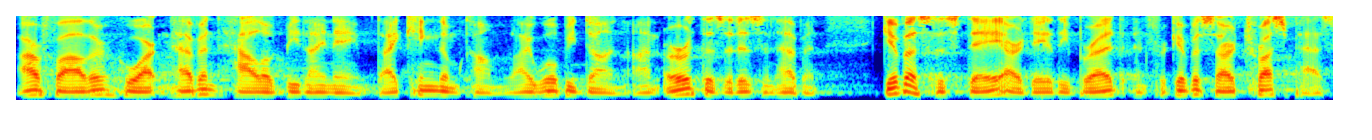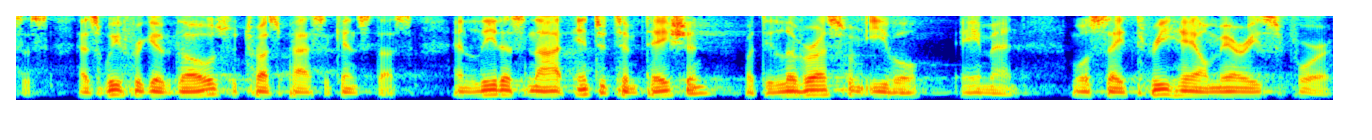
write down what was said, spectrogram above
Our Father, who art in heaven, hallowed be thy name. Thy kingdom come, thy will be done, on earth as it is in heaven. Give us this day our daily bread, and forgive us our trespasses, as we forgive those who trespass against us. And lead us not into temptation but deliver us from evil. Amen. We'll say three Hail Marys for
